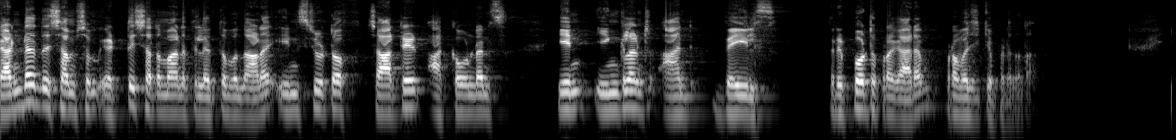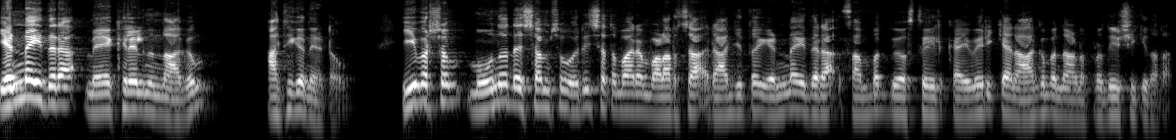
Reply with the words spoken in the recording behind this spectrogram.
രണ്ട് ദശാംശം എട്ട് ശതമാനത്തിലെത്തുമെന്നാണ് institute of chartered accountants in England and Wales report പ്രകാരം പ്രവചിക്കപ്പെടുന്നത്. എണ്ണ ഇതര മേഖലയിൽ നിന്നാകും അധിക നേട്ടവും. ഈ വർഷം മൂന്ന് ദശാംശം ഒരു ശതമാനം വളർച്ച രാജ്യത്ത് എണ്ണ ഇതര സമ്പദ് വ്യവസ്ഥയിൽ കൈവരിക്കാനാകുമെന്നാണ് പ്രതീക്ഷിക്കുന്നത്.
